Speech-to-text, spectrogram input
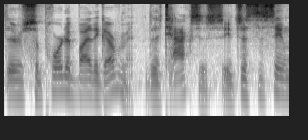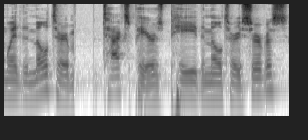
they're supported by the government, the taxes. It's just the same way the military taxpayers pay the military service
